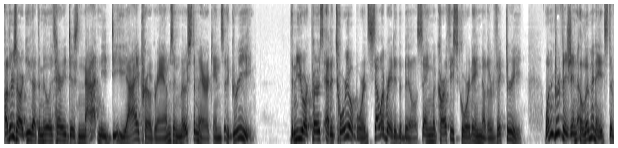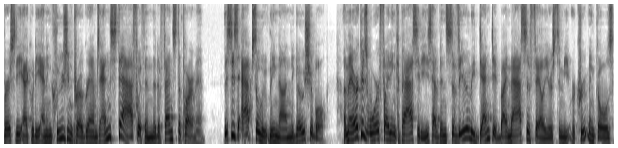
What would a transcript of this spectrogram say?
Others argue that the military does not need DEI programs, and most Americans agree. The New York Post editorial board celebrated the bill, saying McCarthy scored another victory. One provision eliminates diversity, equity, and inclusion programs and staff within the Defense Department. This is absolutely non negotiable. America's warfighting capacities have been severely dented by massive failures to meet recruitment goals,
